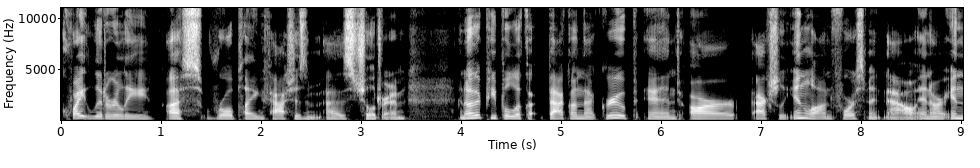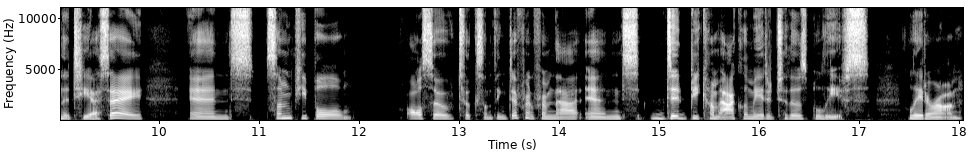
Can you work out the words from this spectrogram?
quite literally us role playing fascism as children. And other people look back on that group and are actually in law enforcement now and are in the TSA. And some people also took something different from that and did become acclimated to those beliefs later on.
